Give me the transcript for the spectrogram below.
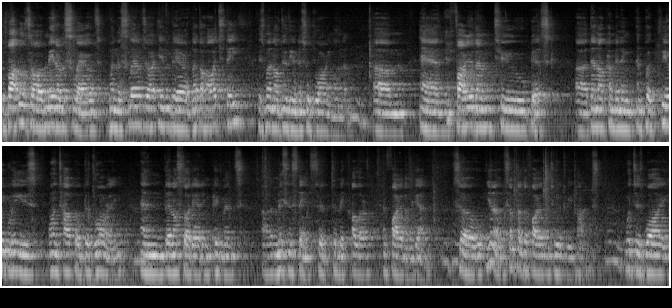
the bottles are made out of slabs. When the slabs are in their leather hard state is when I'll do the initial drawing on them. Um, and fire them to bisque. Uh, then I'll come in and, and put clear glaze on top of the drawing. And then I'll start adding pigments, uh, mason stains to, to make color and fire them again. So, you know, sometimes I fire them two or three times, which is why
